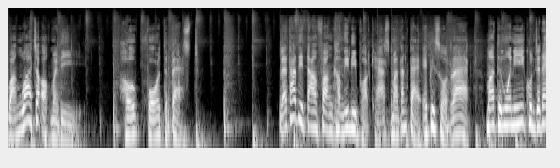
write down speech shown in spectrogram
หวังว่าจะออกมาดี hope for the best และถ้าติดตามฟังคำนี้ดีพอดแคสต์มาตั้งแต่ episode แรก มาถึงวันนี้คุณจะได้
